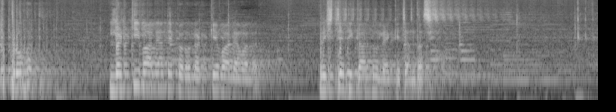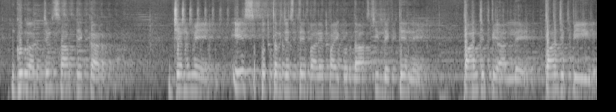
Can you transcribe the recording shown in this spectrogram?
ਇੱਕ ਪ੍ਰੋਹਤ ਲੜਕੀ ਵਾਲਿਆਂ ਦੇ ਘਰੋਂ ਲੜਕੇ ਵਾਲਿਆਂ ਵੱਲ ਰਿਸ਼ਤੇ ਦੀ ਗੱਲ ਨੂੰ ਲੈ ਕੇ ਜਾਂਦਾ ਸੀ। ਗੁਰੂ ਅਰਜਨ ਸਾਹਿਬ ਦੇ ਘਰ ਜਨਮੇ ਇਸ ਪੁੱਤਰ ਜਿਸ ਦੇ ਬਾਰੇ ਭਾਈ ਗੁਰਦਾਸ ਜੀ ਲਿਖਦੇ ਨੇ, ਪੰਜ ਪਿਆਲੇ, ਪੰਜ ਪੀਰ,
